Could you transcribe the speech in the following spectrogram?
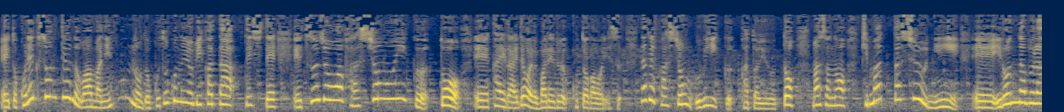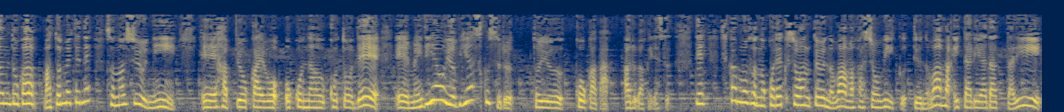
えっ、ー、と、コレクションっていうのは、まあ、日本の独特の呼び方でして、えー、通常はファッションウィークと、えー、海外では呼ばれることが多いです。なぜファッションウィークかというと、まあ、その、決まった週に、えいろんなブランドがまとめてね、その週に、え発表会を行うことで、えメディアを呼びやすくするという効果があるわけです。で、しかもそのコレクションというのは、まあ、ファッションウィークっていうのは、まあ、イタリアだったり、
